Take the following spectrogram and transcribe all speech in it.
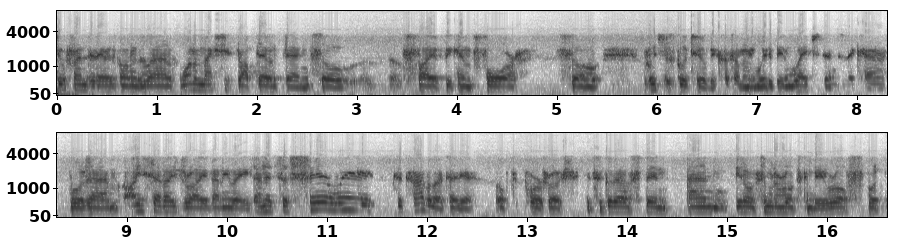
two friends of theirs going as well. One of them actually dropped out then, so five became four. So, which is good too because I mean we'd have been wedged into the car. But um, I said I drive anyway, and it's a fair way to travel. I tell you, up to Portrush, it's a good old spin, and you know some of the roads can be rough, but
